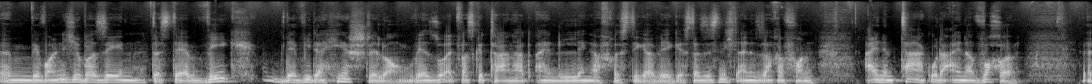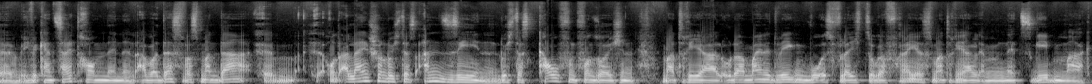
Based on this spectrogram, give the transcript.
ähm, wir wollen nicht übersehen, dass der Weg der Wiederherstellung, wer so etwas getan hat, ein längerfristiger Weg ist. Das ist nicht eine Sache von einem Tag oder einer Woche. Äh, ich will keinen Zeitraum nennen, aber das, was man da, ähm, und allein schon durch das Ansehen, durch das Kaufen von solchen Material oder meinetwegen, wo es vielleicht sogar freies Material im Netz geben mag,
